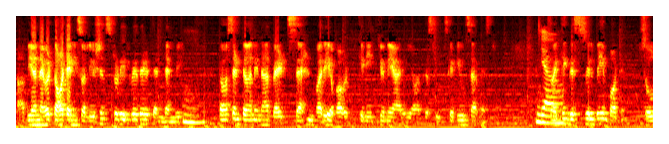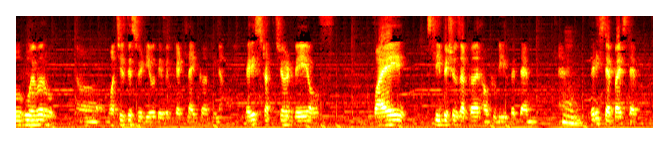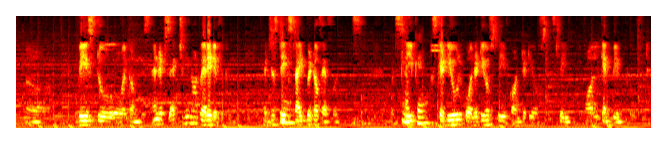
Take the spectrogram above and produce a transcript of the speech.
uh, we are never taught any solutions to deal with it. And then we Hmm. toss and turn in our beds and worry about ki neend kyun nahi aa rahi or the sleep schedules are messed up. Yeah. So I think this will be important. So whoever uh, watches this video, they will get like a you know very structured way of why sleep issues occur, how to deal with them, and hmm. very step by step uh, ways to overcome this. And it's actually not very difficult. It just hmm. takes slight bit of effort. But sleep Okay. schedule, quality of sleep, quantity of sleep, all can be improved.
